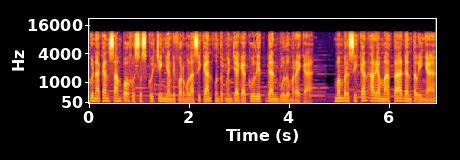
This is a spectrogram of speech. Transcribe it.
gunakan sampo khusus kucing yang diformulasikan untuk menjaga kulit dan bulu mereka. Membersihkan area mata dan telinga,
